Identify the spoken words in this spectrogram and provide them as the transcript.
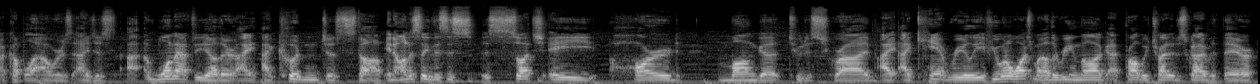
a couple hours. I just, I, one after the other, I, I couldn't just stop. And honestly, this is, is such a hard manga to describe. I, I can't really, if you want to watch my other reading log, I probably try to describe it there.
